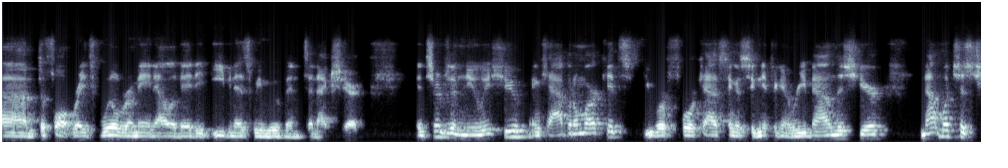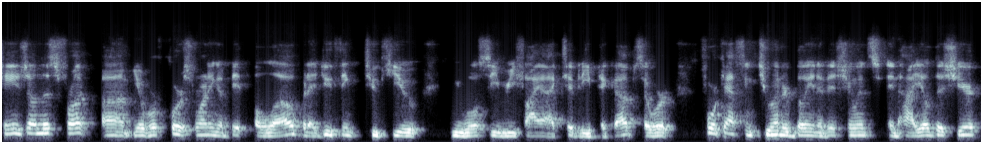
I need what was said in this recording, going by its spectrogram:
um, default rates will remain elevated even as we move into next year. In terms of new issue and capital markets, you were forecasting a significant rebound this year. Not much has changed on this front. Um, you know, we're of course running a bit below, but I do think 2Q we will see refi activity pick up. So we're forecasting 200 billion of issuance in high yield this year.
